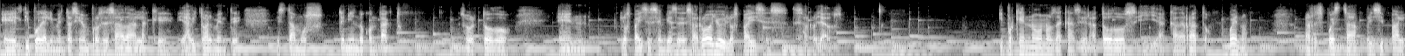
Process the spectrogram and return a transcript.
el tipo de alimentación procesada a la que habitualmente estamos teniendo contacto, sobre todo en los países en vías de desarrollo y los países desarrollados. ¿Y por qué no nos da cáncer a todos y a cada rato? Bueno, la respuesta principal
